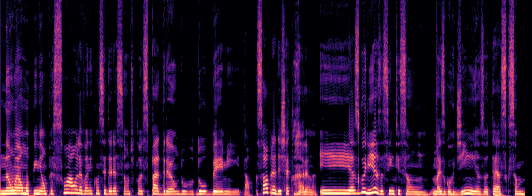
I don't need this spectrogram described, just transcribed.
não é uma opinião pessoal, levando em consideração, tipo, esse padrão do, do BMI e tal. Só para deixar claro, né? E as gurias, assim, que são mais gordinhas, ou até as que são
